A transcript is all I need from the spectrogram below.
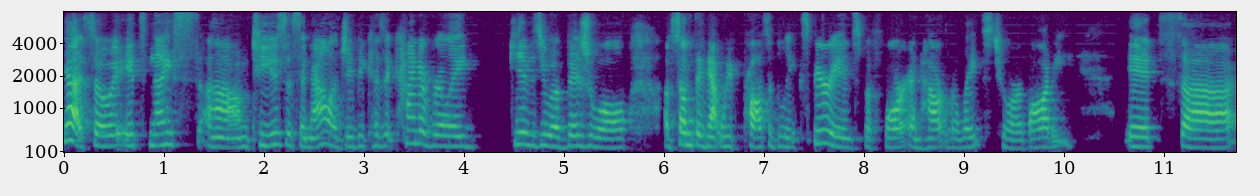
yeah, so it's nice um, to use this analogy because it kind of really gives you a visual of something that we've possibly experienced before and how it relates to our body. It's uh,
